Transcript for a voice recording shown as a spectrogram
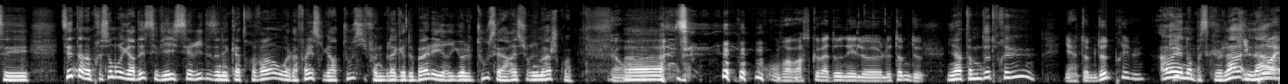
c'est, tu sais, t'as l'impression de regarder ces vieilles séries des années 80 où à la fin ils se regardent tous, ils font une blague à deux balles et ils rigolent tous, c'est arrêt sur image quoi. Alors, Euh, On va voir ce que va donner le, le tome 2. Il y a un tome 2 de prévu? Il y a un tome 2 de prévu. Ah ouais, Qui- non, parce que là, qui, là pourrait,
